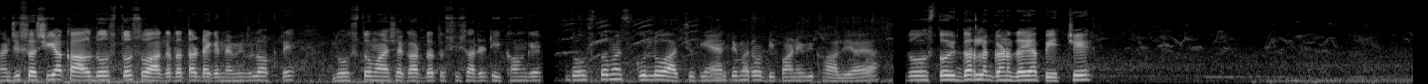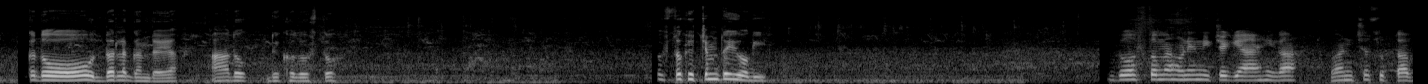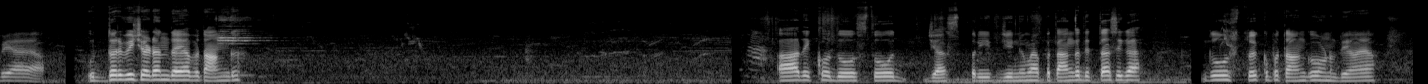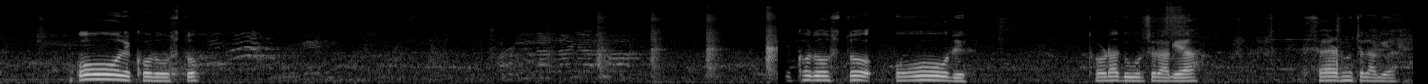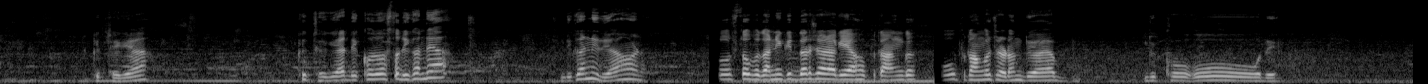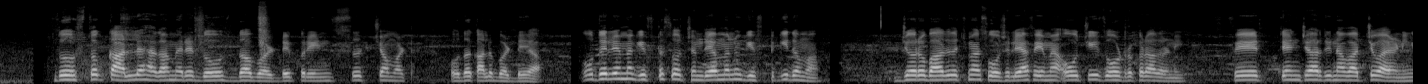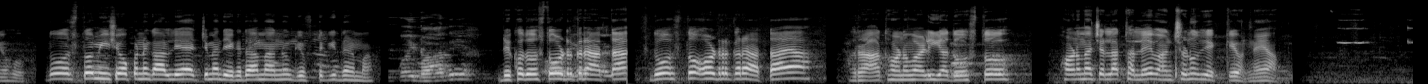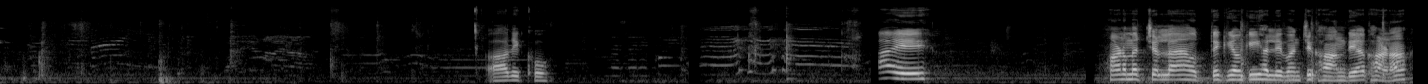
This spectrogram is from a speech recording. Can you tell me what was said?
ਹਾਂਜੀ, ਸਤਿ ਸ਼੍ਰੀ ਅਕਾਲ ਦੋਸਤੋ, ਸਵਾਗਤ ਹੈ ਤੁਹਾਡਾ ਇੱਕ ਨਵੀਂ ਵਲੌਗ ਤੇ। ਦੋਸਤੋ, ਮੈਂ ਆਸ਼ਾ ਕਰਦਾ ਤੁਸੀਂ ਸਾਰੇ ਠੀਕ ਹੋਵੋਗੇ। ਦੋਸਤੋ, ਮੈਂ ਸਕੂਲੋਂ ਆ ਚੁੱਕੀ ਹਾਂ ਤੇ ਮੈਂ ਰੋਟੀ ਪਾਣੀ ਵੀ ਖਾ ਲਿਆ ਆ। ਦੋਸਤੋ, ਇੱਧਰ ਲੱਗਣ ਦਾ ਆ ਪੇਚੇ। ਇੱਕ, ਦੋ, ਉੱਧਰ ਲੱਗਣ ਦਾ ਆ। ਆ ਦੋ, ਦੇਖੋ ਦੋਸਤੋ। ਦੋਸਤੋ, ਖਿੱਚਮ ਤੋਂ ਹੀ ਹੋ ਗਈ। ਦੋਸਤੋ, ਮੈਂ ਹੁਣੇ ਨੀਚੇ ਗਿਆ ਸੀਗਾ। ਵੰਸ਼ ਸੁੱਤਾ ਪਿਆ ਆ। ਉੱਧਰ ਵੀ ਚੜਨ ਦਿਆ ਪਤੰਗ। ਆ ਦੇਖੋ ਦੋਸਤੋ, ਜਸਪ੍ਰੀਤ ਜੀ ਨੂੰ ਮੈਂ ਪਤੰਗ ਦਿੱਤਾ ਸੀਗਾ। ਦੋਸਤੋ, ਇੱਕ ਪਤੰਗ ਹੋਣ ਦਿਆ ਆ। ਉਹ ਦੇਖੋ ਦੋਸਤੋ। ਦੇਖੋ ਦੋਸਤੋ, ਉਹ ਦੇ ਥੋੜਾ ਦੂਰ ਚਲਾ ਗਿਆ। ਸਾਈਡ ਨੂੰ ਚਲਾ ਗਿਆ। ਕਿੱਥੇ ਗਿਆ? ਕਿੱਥੇ ਗਿਆ? ਦੇਖੋ ਦੋਸਤੋ, ਦਿਖਣ ਦਿਆ? ਦਿਖਣ ਨਹੀਂ ਰਿਹਾ ਹੁਣ। ਦੋਸਤੋ, ਪਤਾ ਨਹੀਂ ਕਿੱਧਰ ਚਲਾ ਗਿਆ ਉਹ ਪਤੰਗ। ਉਹ ਪਤੰਗ ਚੜਨ ਦਿਆ ਆ। ਦੇਖੋ ਉਹ ਦੇ ਦੋਸਤੋ ਕੱਲ ਹੈਗਾ ਮੇਰੇ ਦੋਸਤ ਦਾ ਬਰਥਡੇ ਪ੍ਰਿੰਸ ਚਮਟ। ਉਹਦਾ ਕੱਲ ਬਰਥਡੇ ਆ। ਉਹਦੇ ਲਈ ਮੈਂ ਗਿਫਟ ਸੋਚਣ ਦਿਆ, ਮੈਨੂੰ ਗਿਫਟ ਕੀ ਦਵਾਂ? ਜਦੋਂ ਬਾਅਦ ਵਿੱਚ ਮੈਂ ਸੋਚ ਲਿਆ ਫੇ ਮੈਂ ਉਹ ਚੀਜ਼ ਆਰਡਰ ਕਰਾ ਦੇਣੀ। ਫੇ ਤਿੰਨ ਚਾਰ ਦਿਨਾਂ ਬਾਅਦ ਚ ਆ ਜਾਣੀ ਉਹ। ਦੋਸਤੋ ਮੀਸ਼ੋ ਓਪਨ ਕਰ ਲਿਆ ਇਹ ਚ ਮੈਂ ਦੇਖਦਾ ਮੈਨੂੰ ਗਿਫਟ ਕੀ ਦੇਵਾਂ ਕੋਈ ਬਾਤ ਨਹੀਂ ਦੇਖੋ ਦੋਸਤੋ ਆਰਡਰ ਕਰਾਤਾ। ਦੋਸਤੋ ਆਰਡਰ ਕਰਾਤਾ ਆ। ਰਾਤ ਹੋਣ ਵਾਲੀ ਆ ਦੋਸਤੋ। ਹੁਣ ਮੈਂ ਚੱਲਾ ਥੱਲੇ ਵੰਸ਼ ਨੂੰ ਦੇਖ ਕੇ ਆਉਨੇ ਆ। ਆ ਦੇਖੋ। ਆਏ ਹੁਣ ਮੈਂ ਚੱਲਾ ਆ ਉੱਤੇ ਕਿਉਂਕਿ ਹੱਲੇ ਵੰਸ਼ ਖਾਣ ਦਿਆ ਖਾਣਾ।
